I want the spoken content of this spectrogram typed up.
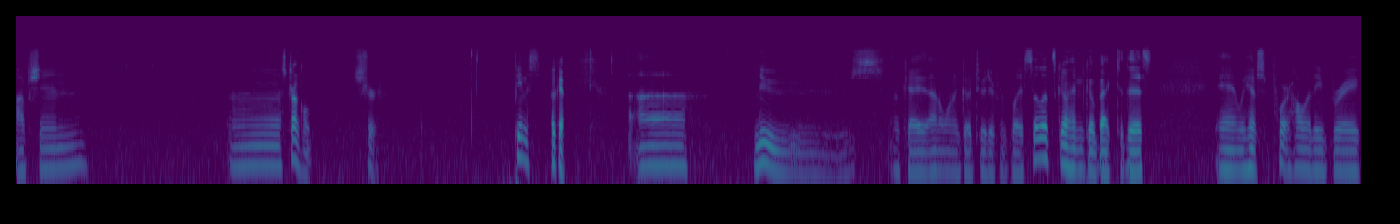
Option. Uh, stronghold. Sure. Penis. Okay. Uh, news. Okay, I don't want to go to a different place. So let's go ahead and go back to this. And we have support holiday break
